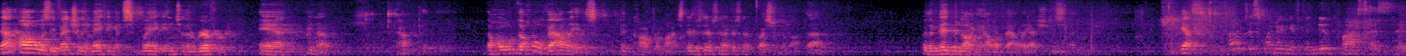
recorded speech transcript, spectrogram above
That all was eventually making its way into the river, and you know, the whole the whole valley has been compromised. There's there's no there's no question about that. Or the mid Monongahela Valley, I should say. Yes. I was just wondering if the new process that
